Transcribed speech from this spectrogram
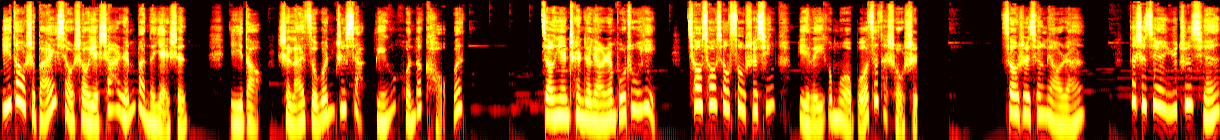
一道是白小少爷杀人般的眼神，一道是来自温之夏灵魂的拷问。江烟趁着两人不注意，悄悄向宋时清比了一个抹脖子的手势。宋时清了然，但是鉴于之前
